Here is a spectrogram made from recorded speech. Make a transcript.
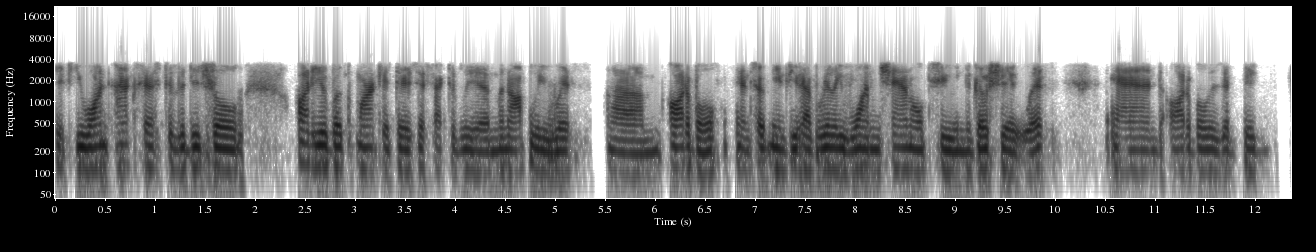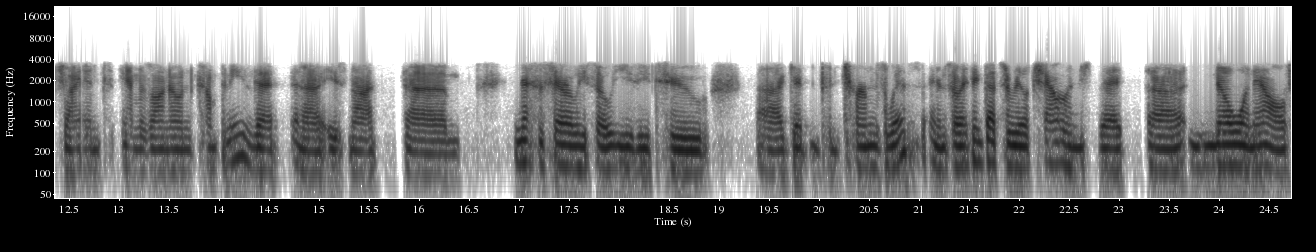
if you want access to the digital audiobook market, there's effectively a monopoly with um, Audible, and so it means you have really one channel to negotiate with. And Audible is a big, giant Amazon-owned company that uh, is not um, necessarily so easy to uh, get good terms with. And so I think that's a real challenge that uh, no one else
